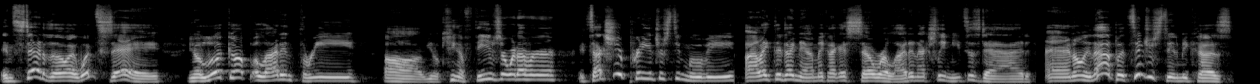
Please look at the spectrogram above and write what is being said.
Instead, though, I would say, you know, look up Aladdin 3, uh, you know, King of Thieves or whatever. It's actually a pretty interesting movie. I like the dynamic, like I said, where Aladdin actually meets his dad. And only that, but it's interesting because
